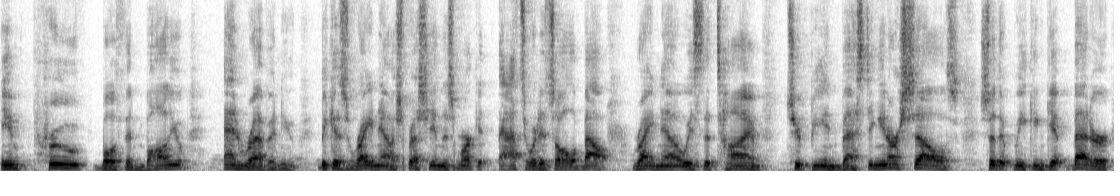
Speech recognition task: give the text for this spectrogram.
improve both in volume and revenue. Because right now, especially in this market, that's what it's all about. Right now is the time to be investing in ourselves so that we can get better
